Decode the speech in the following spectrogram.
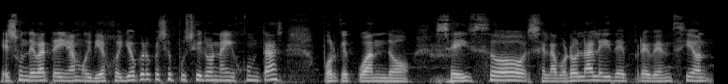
es un debate ya muy viejo. Yo creo que se pusieron ahí juntas porque cuando se hizo, se elaboró la ley de prevención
